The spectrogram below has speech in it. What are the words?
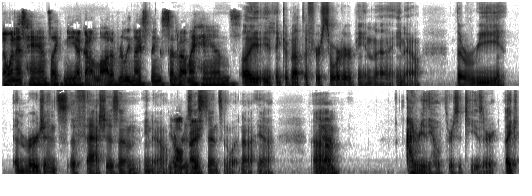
No one has hands like me. I've got a lot of really nice things said about my hands. Well, you, you think about the First Order being the, you know, the re-emergence of fascism, you know, Yeah, a right. resistance and whatnot. Yeah. Um, Yeah. I really hope there's a teaser. Like,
